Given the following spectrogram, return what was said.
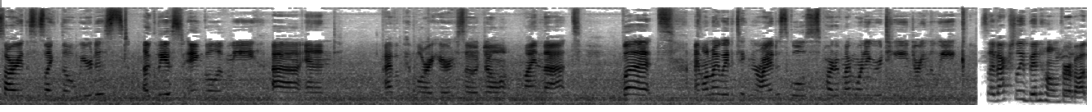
Sorry, this is like the weirdest, ugliest angle of me, uh, and I have a pimple right here, so don't mind that. But I'm on my way to take Mariah to school. This is part of my morning routine during the week. So I've actually been home for about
